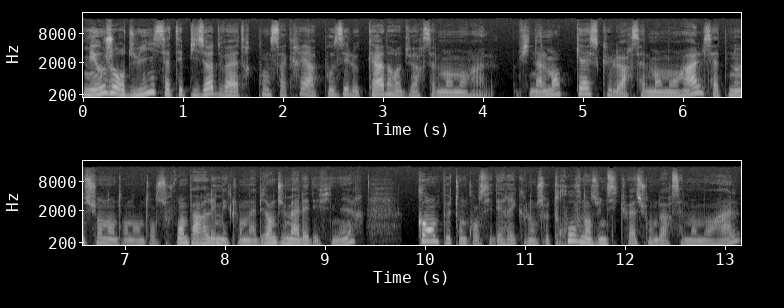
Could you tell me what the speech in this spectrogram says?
Mais aujourd'hui, cet épisode va être consacré à poser le cadre du harcèlement moral. Finalement, qu'est-ce que le harcèlement moral? Cette notion dont on entend souvent parler mais que l'on a bien du mal à définir. Quand peut-on considérer que l'on se trouve dans une situation de harcèlement moral?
